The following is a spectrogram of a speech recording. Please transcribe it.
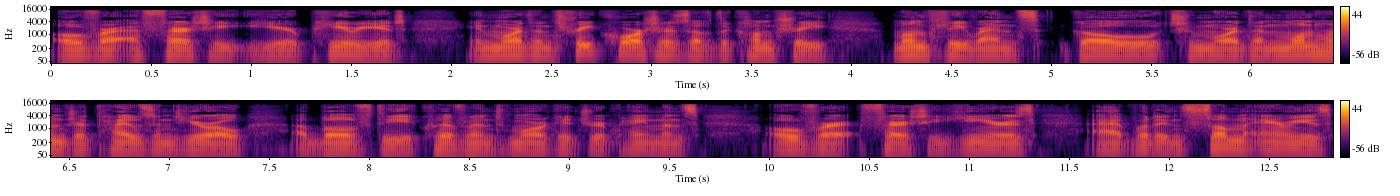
over a 30 year period. In more than three quarters of the country, monthly rents go to more than 100,000 euro above the equivalent mortgage repayments over 30 years. Uh, but in some areas,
